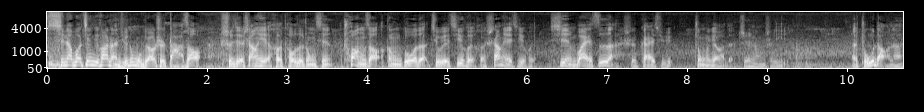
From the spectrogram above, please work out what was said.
新加坡经济发展局的目标是打造世界商业和投资中心，创造更多的就业机会和商业机会，吸引外资啊，是该局重要的职能之一。呃，主导呢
